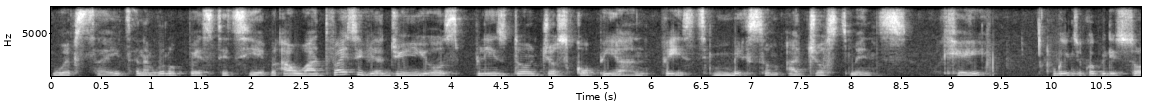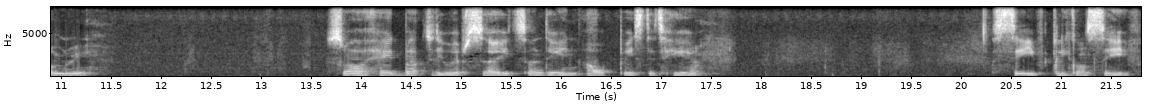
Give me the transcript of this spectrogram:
website and i'm going to paste it here. But will advise if you are doing yours please don't just copy and paste. Make some adjustments okay? I'm going to copy the summary. So i'll head back to the website and then i'll paste it here save click on save.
